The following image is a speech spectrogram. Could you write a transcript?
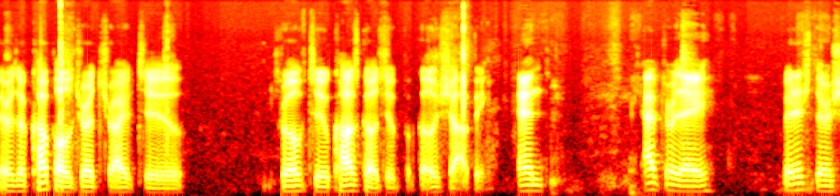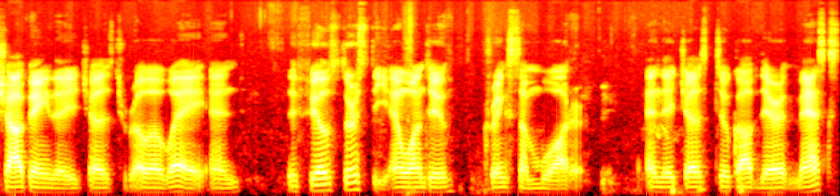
there's a couple just drive to drove to Costco to go shopping, and after they finish their shopping, they just drove away, and they feel thirsty and want to drink some water, and they just took off their masks,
